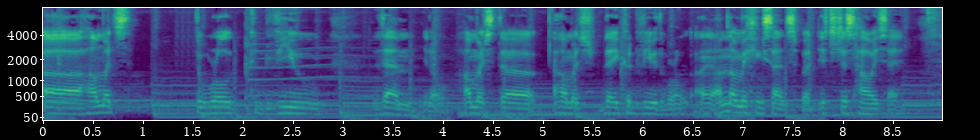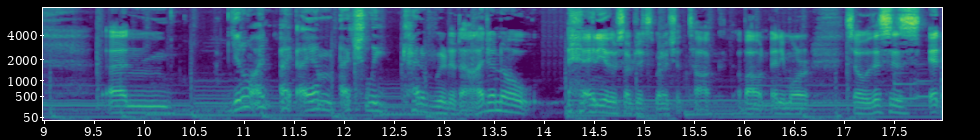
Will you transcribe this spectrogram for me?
uh, how much the world could view them you know how much the how much they could view the world. I, am not making sense but it's just how i say it. And you know I, I, I am actually kind of weirded out. I don't know any other subjects but i should talk about anymore. So this is it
